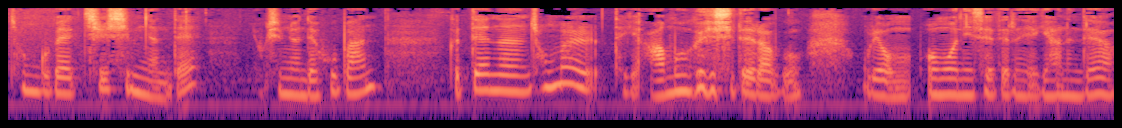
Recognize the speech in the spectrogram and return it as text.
1970년대, 60년대 후반. 그때는 정말 되게 암흑의 시대라고 우리 어, 머니 세대는 얘기하는데요.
